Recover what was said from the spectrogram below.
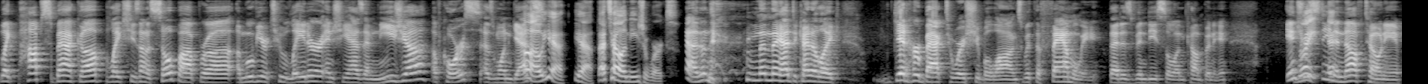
like pops back up like she's on a soap opera a movie or two later and she has amnesia, of course, as one gets. Oh yeah, yeah. That's how amnesia works. Yeah, and then and then they had to kind of like get her back to where she belongs with the family that is Vin Diesel and company. Interesting and- enough, Tony,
